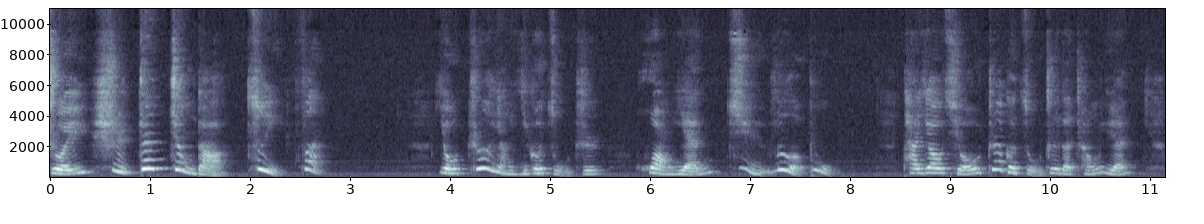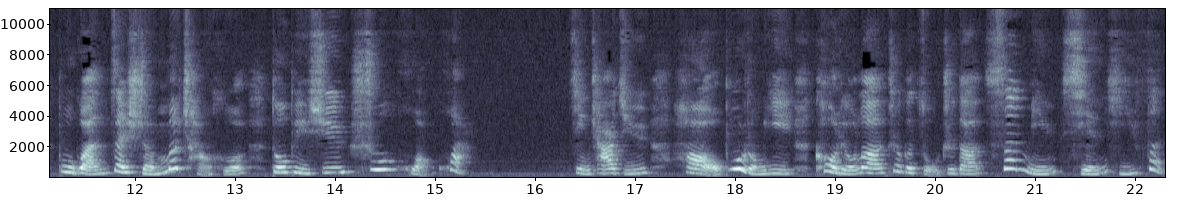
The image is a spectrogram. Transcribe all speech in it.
谁是真正的罪犯？有这样一个组织——谎言俱乐部。他要求这个组织的成员，不管在什么场合，都必须说谎话。警察局好不容易扣留了这个组织的三名嫌疑犯，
